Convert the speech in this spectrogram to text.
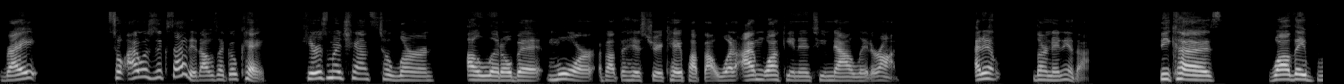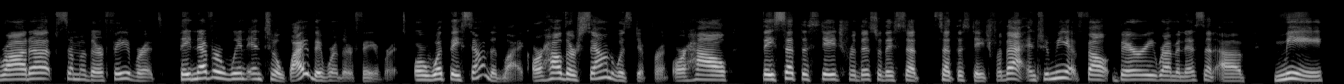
right? So I was excited. I was like, okay, here's my chance to learn a little bit more about the history of K-pop, about what I'm walking into now later on. I didn't learn any of that because while they brought up some of their favorites, they never went into why they were their favorites or what they sounded like or how their sound was different or how they set the stage for this or they set set the stage for that. And to me, it felt very reminiscent of me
